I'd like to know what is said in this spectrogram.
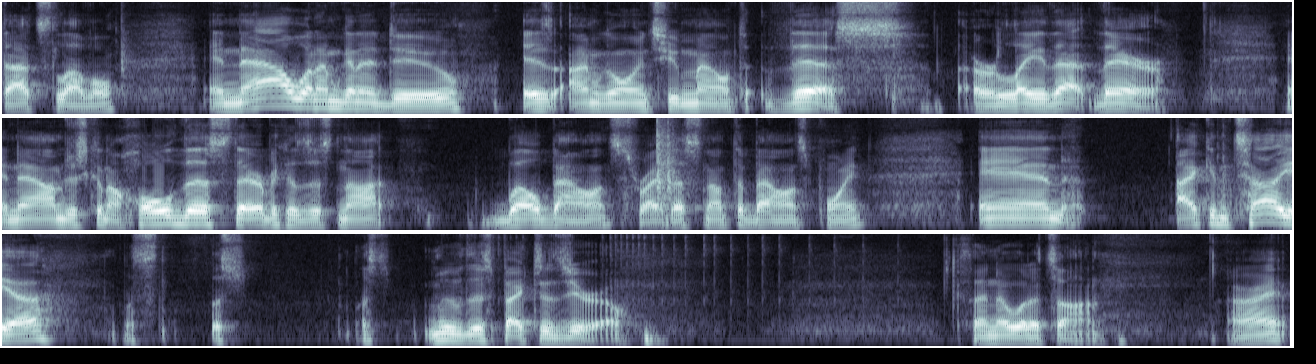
that's level. And now what I'm gonna do is I'm going to mount this or lay that there. And now I'm just gonna hold this there because it's not well balanced, right? That's not the balance point. And I can tell you, let's, let's, let's move this back to zero because I know what it's on, all right?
